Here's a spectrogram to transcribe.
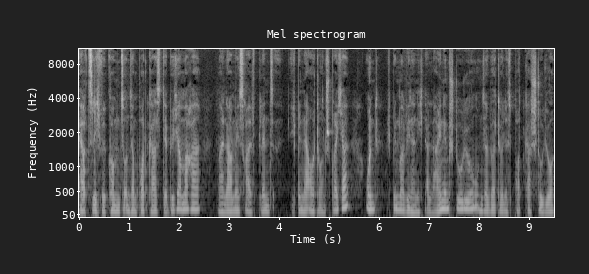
Herzlich willkommen zu unserem Podcast Der Büchermacher. Mein Name ist Ralf Plenz, ich bin der Autor und Sprecher und ich bin mal wieder nicht allein im Studio. Unser virtuelles Podcast-Studio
